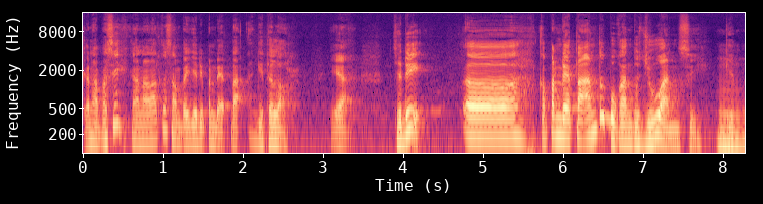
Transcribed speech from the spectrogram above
kenapa sih Kanala tuh sampai jadi pendeta gitu loh. Ya, jadi uh, kependetaan tuh bukan tujuan sih. Hmm. Gitu.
